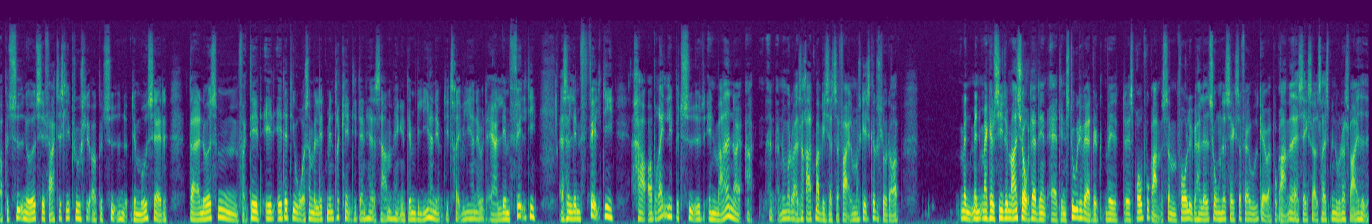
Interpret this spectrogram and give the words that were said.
at betyde noget til faktisk lige pludselig at betyde det modsatte. Der er noget, som, det er et, et, et af de ord, som er lidt mindre kendt i den her sammenhæng, end dem vi lige har nævnt, de tre vi lige har nævnt, er lemfældig. Altså lemfældig har oprindeligt betydet en meget nøjagtig, nu må du altså rette mig, hvis jeg tager fejl, måske skal du slå det op, men, men man kan jo sige, at det er meget sjovt, at en, at en studievært ved, ved et øh, sprogprogram, som forløbig har lavet 246 udgaver af programmet af 56 minutters varighed,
